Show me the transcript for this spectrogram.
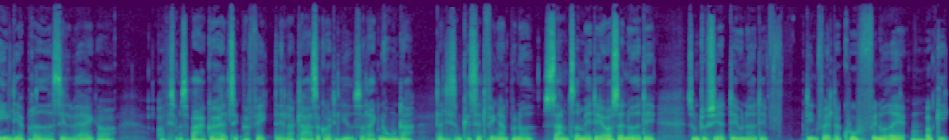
egentlig er præget af selvværd, ikke? Og, og hvis man så bare gør alting perfekt, eller klarer sig godt i livet, så er der ikke nogen, der, der ligesom kan sætte fingeren på noget. Samtidig med, det også er noget af det, som du siger, det er jo noget af det, dine forældre kunne finde ud af mm. at give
